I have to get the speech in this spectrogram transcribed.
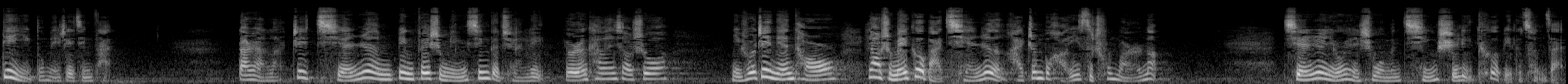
电影都没这精彩。当然了，这前任并非是明星的权利，有人开玩笑说：“你说这年头要是没个把前任，还真不好意思出门呢。”前任永远是我们情史里特别的存在。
